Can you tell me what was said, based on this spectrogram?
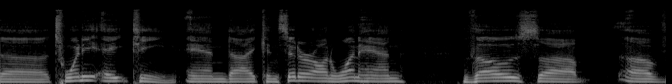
uh, 2018, and I consider on one hand those uh, of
